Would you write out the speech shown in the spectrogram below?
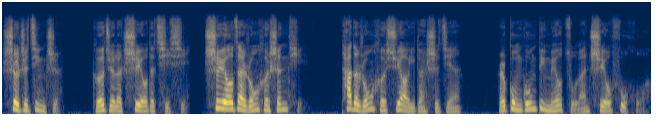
设置禁制，隔绝了蚩尤的气息。蚩尤在融合身体，他的融合需要一段时间，而共工并没有阻拦蚩尤复活，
